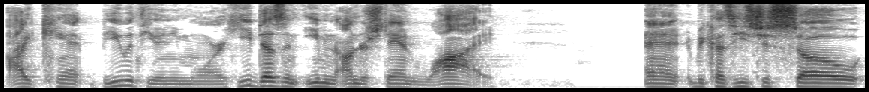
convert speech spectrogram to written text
I can't be with you anymore. He doesn't even understand why. And because he's just so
